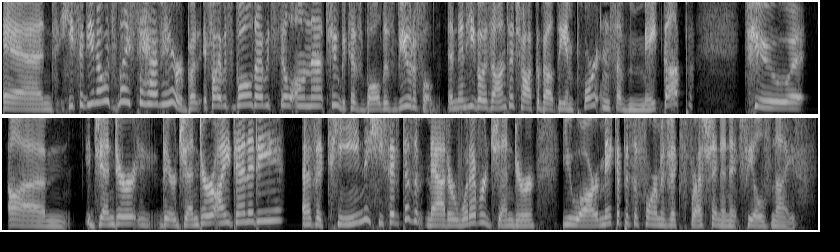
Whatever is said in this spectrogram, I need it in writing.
And he said, you know, it's nice to have hair, but if I was bald, I would still own that too because bald is beautiful. And then he goes on to talk about the importance of makeup to um, gender, their gender identity as a teen. He said it doesn't matter, whatever gender you are, makeup is a form of expression and it feels nice.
